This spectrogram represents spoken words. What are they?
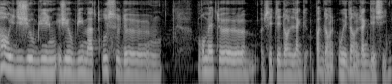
Oh, il dit j'ai oublié, j'ai oublié ma trousse de pour mettre. Euh, c'était dans le lac, pas dans, oui, dans le lac des Cygnes.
